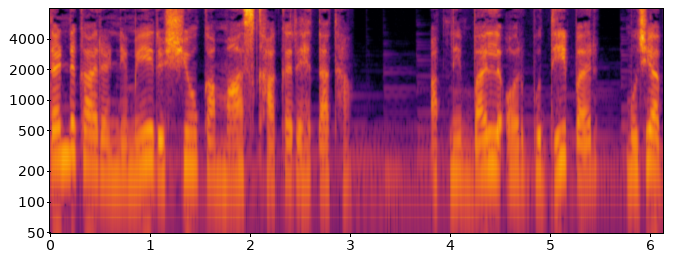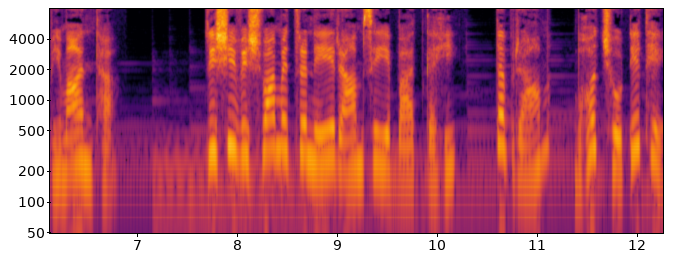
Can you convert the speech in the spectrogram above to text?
दंडकारण्य में ऋषियों का मांस खाकर रहता था। अपने बल और बुद्धि पर मुझे अभिमान था। ऋषि विश्वामित्र ने राम से ये बात कही, तब राम बहुत छोटे थे।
